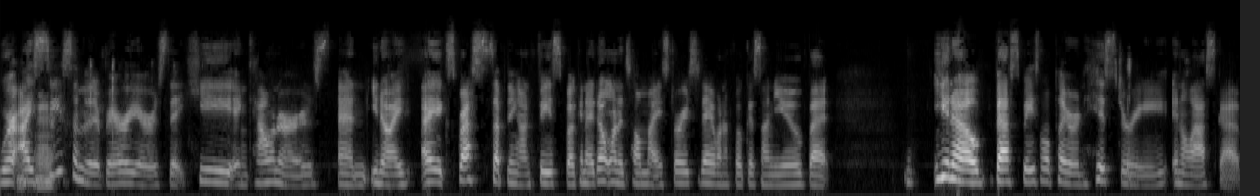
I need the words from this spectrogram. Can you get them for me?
where mm-hmm. I see some of the barriers that he encounters. And, you know, I, I expressed something on Facebook and I don't want to tell my story today. I want to focus on you, but, you know, best baseball player in history in Alaska,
